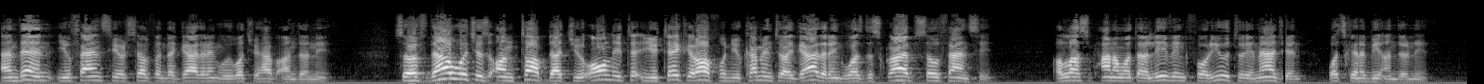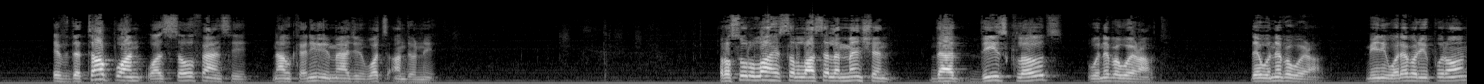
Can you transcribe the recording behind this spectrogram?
and then you fancy yourself in the gathering with what you have underneath. So if that which is on top that you only you take it off when you come into a gathering was described so fancy, Allah subhanahu wa ta'ala leaving for you to imagine what's going to be underneath. If the top one was so fancy, now can you imagine what's underneath? Rasulullah mentioned that these clothes will never wear out. They will never wear out. Meaning whatever you put on,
